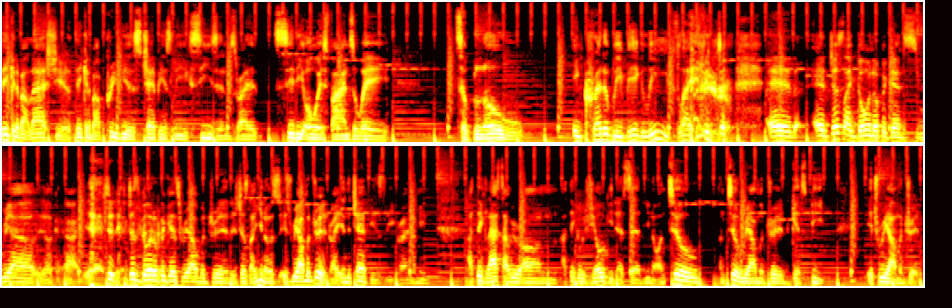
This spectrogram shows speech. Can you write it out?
thinking about last year, thinking about previous Champions League seasons, right? City always finds a way to blow incredibly big leads, like, and and just like going up against Real, okay, all right, yeah, just going up against Real Madrid, it's just like you know, it's, it's Real Madrid, right, in the Champions League, right? I mean, I think last time we were on, I think it was Yogi that said, you know, until until Real Madrid gets beat, it's Real Madrid,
